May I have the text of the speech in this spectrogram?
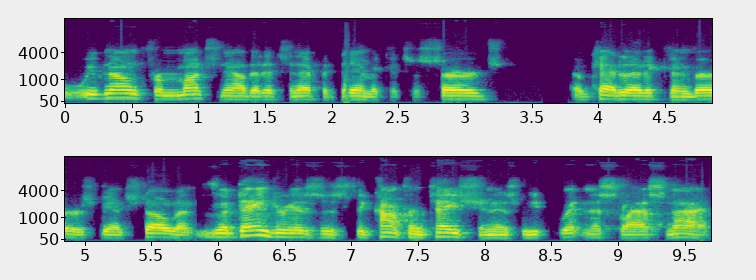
We've known for months now that it's an epidemic, it's a surge of catalytic converters being stolen. The danger is is the confrontation as we witnessed last night.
